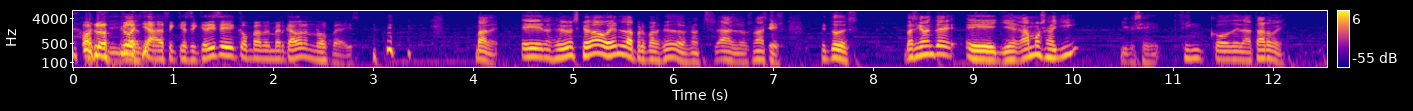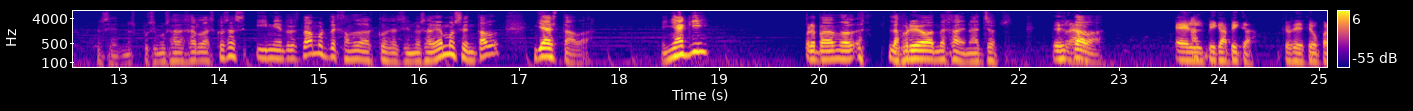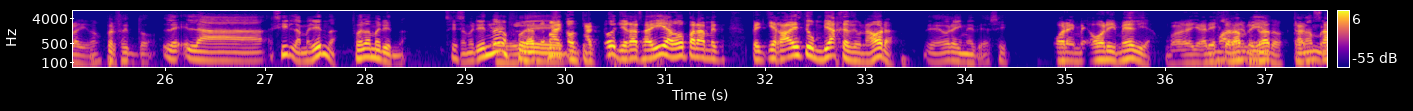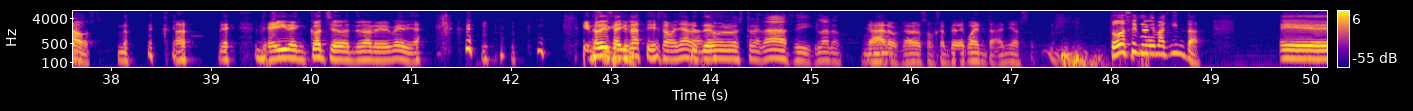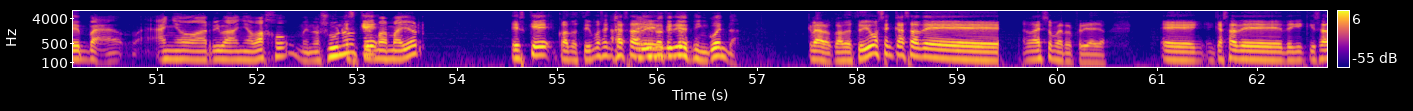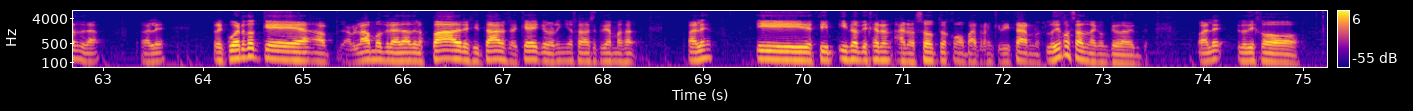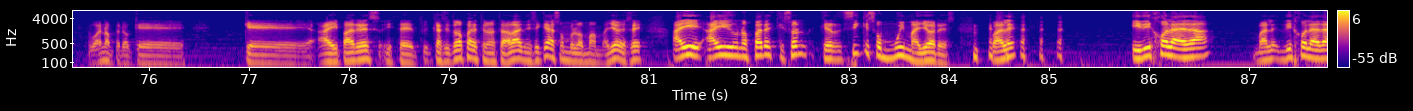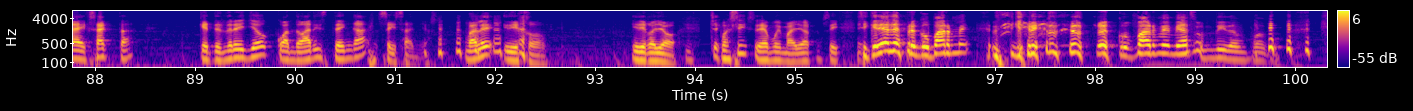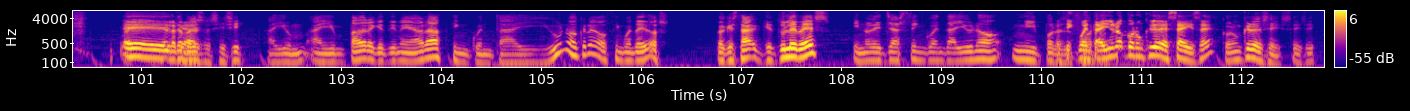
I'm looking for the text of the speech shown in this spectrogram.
Os lo digo ya ya, así que si queréis seguir comprando el Mercadona, no os veáis. Vale, eh, nos habíamos quedado en la preparación de los nachos. Ah, los nachos. Sí. Entonces, básicamente eh, llegamos allí, yo qué sé, 5 de la tarde. No sé, nos pusimos a dejar las cosas y mientras estábamos dejando las cosas y nos habíamos sentado, ya estaba Iñaki preparando la primera bandeja de nachos. Estaba El pica pica. que os decimos por ahí, ¿no? Perfecto. Le- la, sí, la merienda. Fue la merienda. Sí, La merienda El- fue- La toma de contacto, llegas ahí, algo para... Llegabais de un viaje de una hora. De hora y media, sí. Hora y, me- hora y media. Bueno, llegaríais con Madre hambre, mía, claro. con hambre. Cansados. No. Claro, de, de ir en coche durante una hora y media. y no desayunaste esta mañana. Que ¿no? tenemos nuestra edad y claro. Claro, claro, son gente de 40 años. ¿Todos sois de la misma quinta? Eh, bah, año arriba, año abajo, menos uno, Es que, que- es más mayor. Es que cuando estuvimos en casa Hay de... uno que tiene 50. Claro, cuando estuvimos en casa de. A eso me refería yo. En, en casa de, de Kiki Sandra, ¿vale? Recuerdo que ha- hablábamos de la edad de los padres y tal, no sé qué, que los niños ahora se tenían más. ¿Vale? Y, y nos dijeron a nosotros, como para tranquilizarnos. Lo dijo Sandra concretamente, ¿vale? Lo dijo, bueno, pero que. Que hay padres, dice, casi todos los padres de nuestra edad, ni siquiera somos los más mayores, ¿eh? Hay, hay unos padres que son, que sí que son muy mayores, ¿vale? y dijo la edad, ¿vale? Dijo la edad exacta que tendré yo cuando Aris tenga seis años, ¿vale? Y dijo, y digo yo, pues sí, sería muy mayor, sí. Si querías despreocuparme, si querías despreocuparme, me has hundido un poco. Eh, es lo te que parece, sí, sí. Hay un, hay un padre que tiene ahora 51, creo, o 52. Porque está, que tú le ves y no le echas 51 ni por el 51 con un crío de seis, ¿eh? forro. Con un crío de 6, sí, sí.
